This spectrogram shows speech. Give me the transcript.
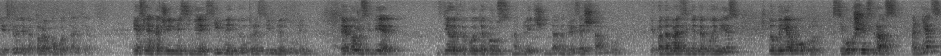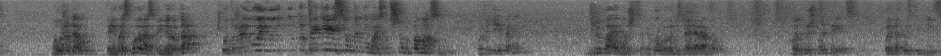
Есть люди, которые могут так делать. Если я хочу иметь себе сильные бедра, сильные голень, то я должен себе сделать какой-то груз на плечи, да, например, взять штангу и подобрать себе такой вес, чтобы я мог вот всего 6 раз подняться, но уже там, или восьмой раз, к примеру, так, что вот уже, ой, на пределе сил поднимаюсь, вот чтобы по максимуму. Вот идея понятна? Любая мышца, какой бы вы ни стали работать, хоть брюшной пресс, хоть, допустим, бицепс.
